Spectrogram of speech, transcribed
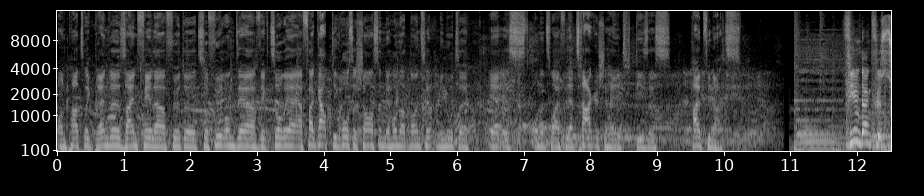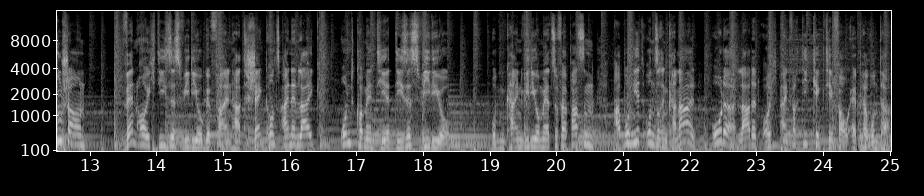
Und Patrick Brendel, sein Fehler führte zur Führung der Viktoria. Er vergab die große Chance in der 119. Minute. Er ist ohne Zweifel der tragische Held dieses Halbfinals. Vielen Dank fürs Zuschauen. Wenn euch dieses Video gefallen hat, schenkt uns einen Like und kommentiert dieses Video. Um kein Video mehr zu verpassen, abonniert unseren Kanal oder ladet euch einfach die KickTV App herunter.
